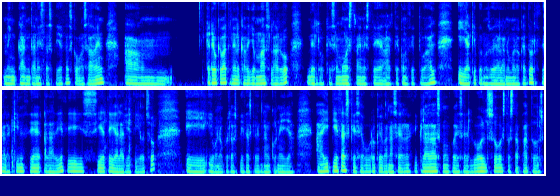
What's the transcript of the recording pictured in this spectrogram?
Me encantan estas piezas como saben Creo que va a tener el cabello más largo de lo que se muestra en este arte conceptual. Y aquí podemos ver a la número 14, a la 15, a la 17 y a la 18. Y, bueno, pues las piezas que vendrán con ella. Hay piezas que seguro que van a ser recicladas, como puede ser el bolso, estos zapatos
